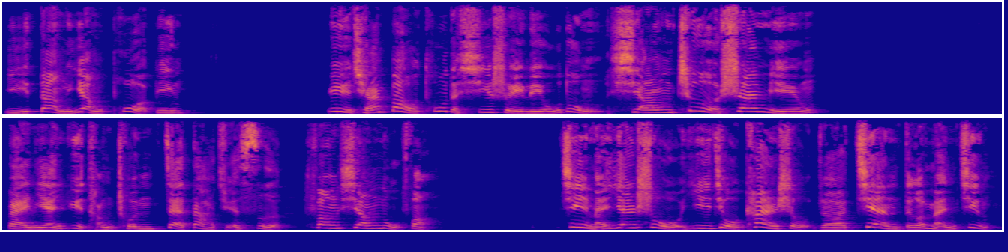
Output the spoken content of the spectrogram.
已荡漾破冰，玉泉趵突的溪水流动响彻山明。百年玉堂春在大觉寺芳香怒放，蓟门烟树依旧看守着建德门径。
